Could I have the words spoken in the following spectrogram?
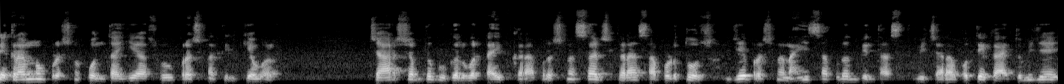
लेकरांनो प्रश्न कोणताही असो प्रश्नातील केवळ चार शब्द गुगलवर टाईप करा. प्रश्न सर्च करा सापडतोच. जे प्रश्न नाही सापडत बिनधास्त विचारा. होते काय? तुम्ही जे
